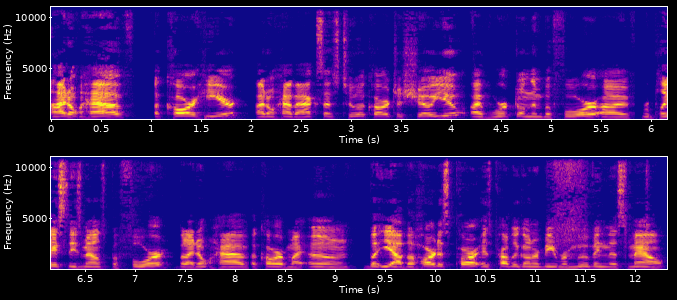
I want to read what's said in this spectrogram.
I don't have a car here. I don't have access to a car to show you. I've worked on them before. I've replaced these mounts before, but I don't have a car of my own. But yeah, the hardest part is probably going to be removing this mount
